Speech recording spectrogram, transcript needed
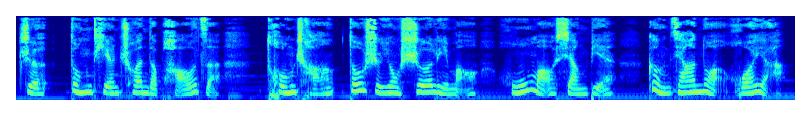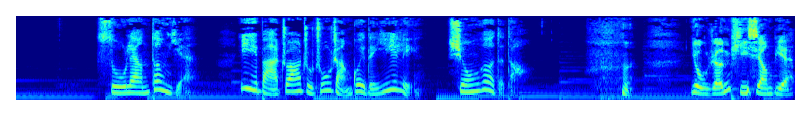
这……”冬天穿的袍子，通常都是用猞猁毛、狐毛镶边，更加暖和呀。苏亮瞪眼，一把抓住朱掌柜的衣领，凶恶的道：“哼，用人皮镶边，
